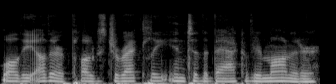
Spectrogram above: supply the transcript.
while the other plugs directly into the back of your monitor.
